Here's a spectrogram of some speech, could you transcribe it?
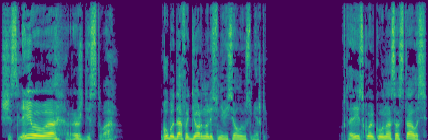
«Счастливого Рождества!» Губы Дафа дернулись в невеселой усмешке. «Повтори, сколько у нас осталось.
